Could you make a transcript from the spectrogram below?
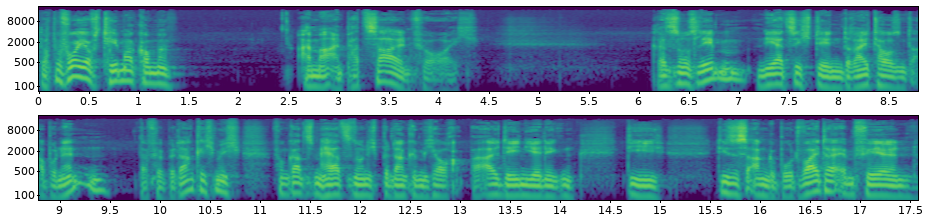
Doch bevor ich aufs Thema komme, einmal ein paar Zahlen für euch. Grenzenlos Leben nähert sich den 3000 Abonnenten. Dafür bedanke ich mich von ganzem Herzen und ich bedanke mich auch bei all denjenigen, die dieses Angebot weiterempfehlen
